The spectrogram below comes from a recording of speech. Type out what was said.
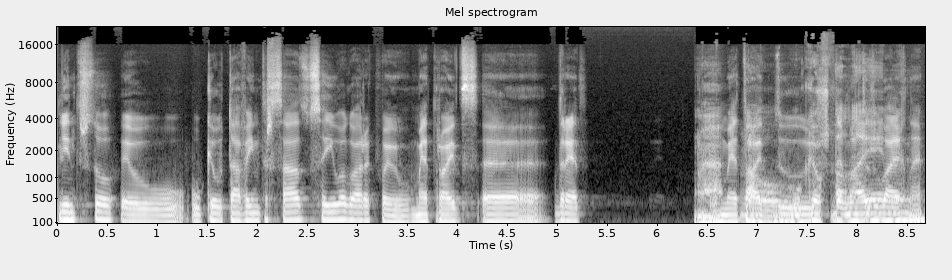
lhe interessou. Eu, o que eu estava interessado saiu agora, que foi o Metroid uh, Dread. Ah, o Metroid pá, o- o que eu dos, da falei do bairro, né?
